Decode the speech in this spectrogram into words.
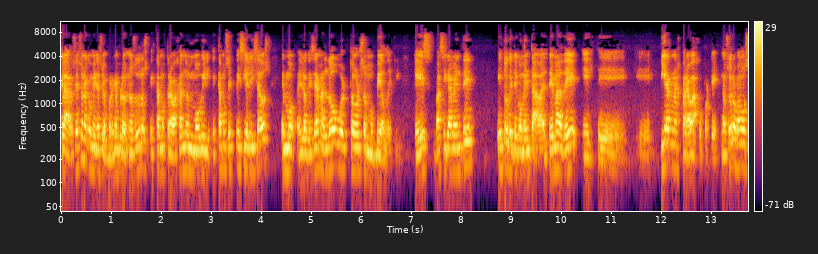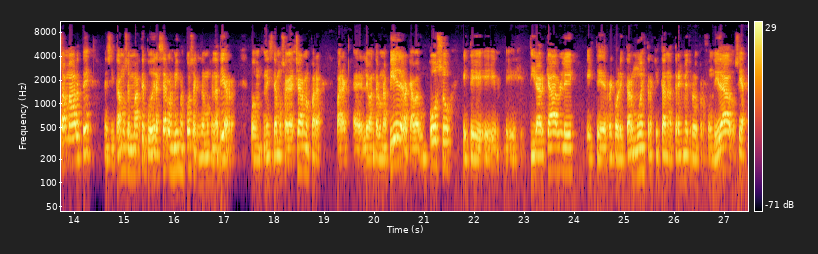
Claro, o sea, es una combinación. Por ejemplo, nosotros estamos trabajando en móvil, estamos especializados en, en lo que se llama Lower Torso Mobility, que es básicamente esto que te comentaba, el tema de este, eh, piernas para abajo, porque nosotros vamos a Marte, necesitamos en Marte poder hacer las mismas cosas que hacemos en la Tierra. Necesitamos agacharnos para, eh, levantar una piedra, cavar un pozo, este, eh, tirar cable, este, recolectar muestras que están a 3 metros de profundidad, o sea,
